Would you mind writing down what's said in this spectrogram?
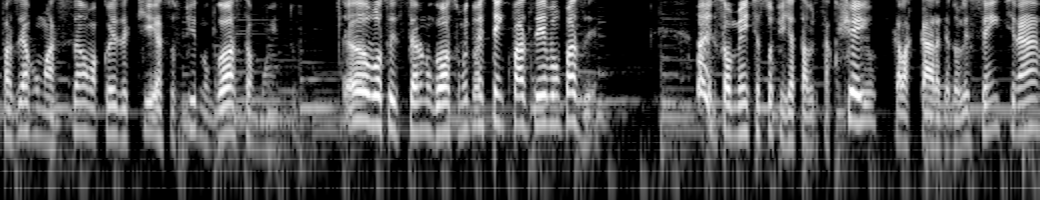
fazer arrumação, uma coisa que a Sofia não gosta muito. Eu vou ser sincero, não gosto muito, mas tem que fazer, vamos fazer. Inicialmente a Sofia já estava de saco cheio, aquela cara de adolescente, né?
